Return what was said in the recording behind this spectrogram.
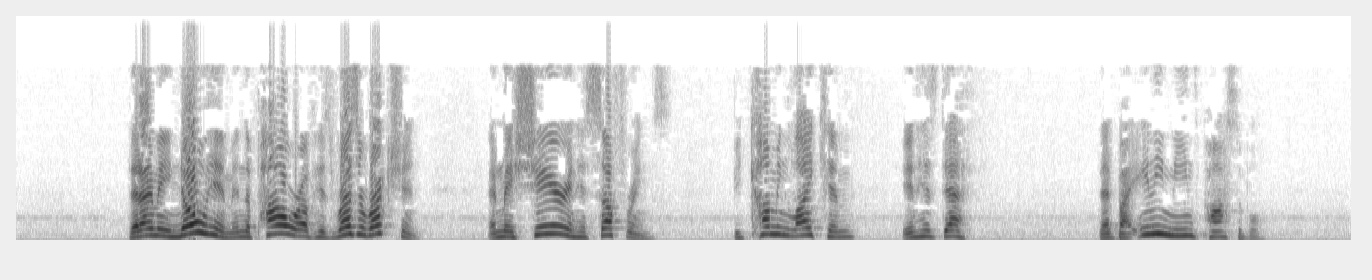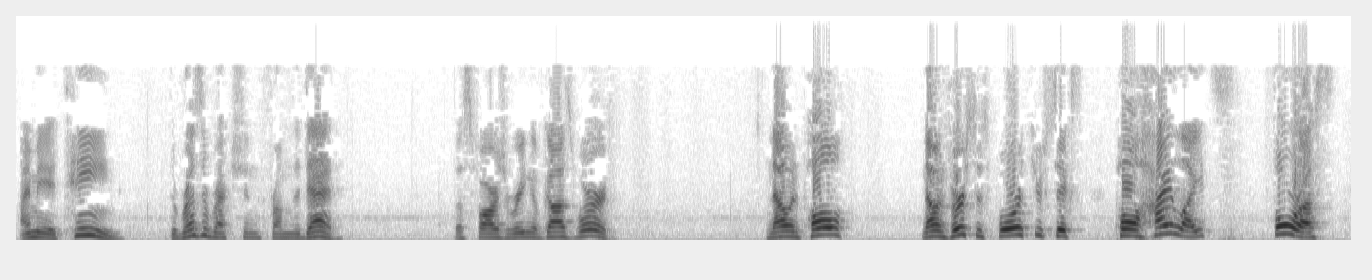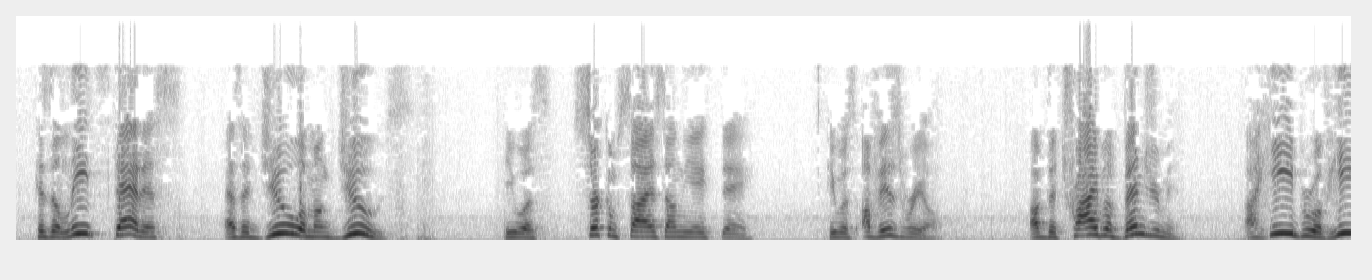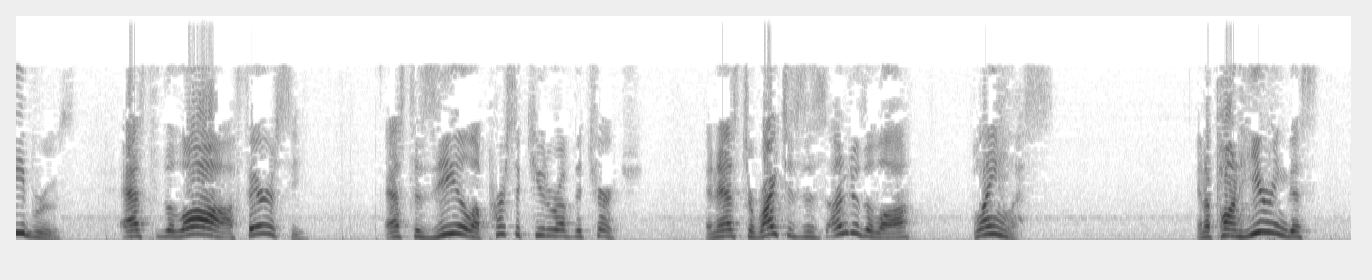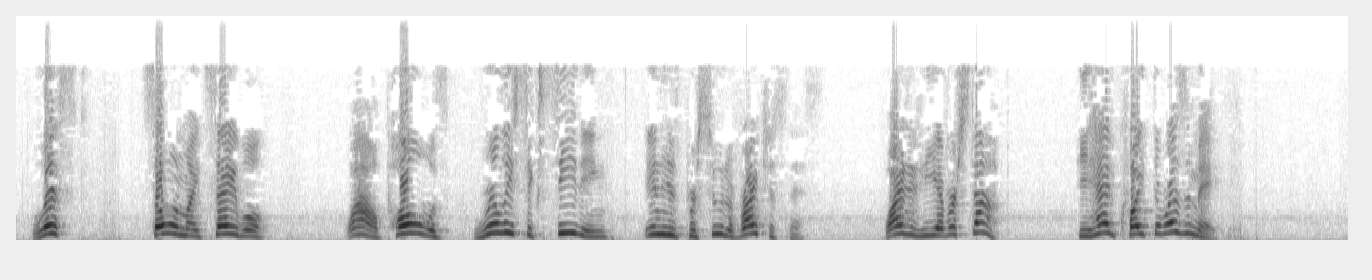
that I may know Him in the power of His resurrection and may share in His sufferings, becoming like Him in His death, that by any means possible I may attain the resurrection from the dead. Thus far as reading of God's Word. Now in Paul, now in verses 4 through 6, Paul highlights for us his elite status as a Jew among Jews. He was circumcised on the eighth day. He was of Israel, of the tribe of Benjamin, a Hebrew of Hebrews, as to the law, a Pharisee, as to zeal, a persecutor of the church, and as to righteousness under the law, blameless. And upon hearing this list, someone might say, well, wow, Paul was really succeeding in his pursuit of righteousness. Why did he ever stop? He had quite the resume.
